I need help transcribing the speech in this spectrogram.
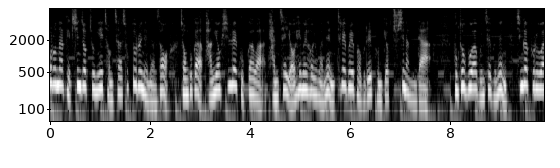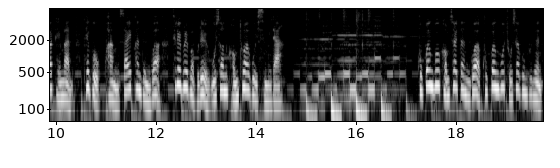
코로나 백신 접종이 점차 속도를 내면서 정부가 방역 신뢰 국가와 단체 여행을 허용하는 travel bubble을 본격 추진합니다. 국토부와 문체부는 싱가포르와 대만, 태국, 괌, 사이판 등과 travel bubble을 우선 검토하고 있습니다. 국방부 검찰단과 국방부 조사본부는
